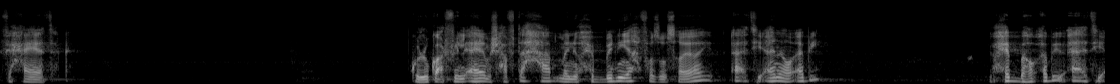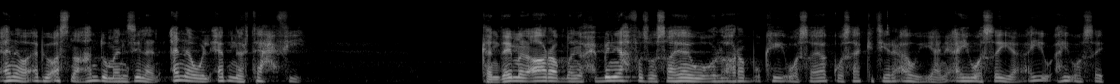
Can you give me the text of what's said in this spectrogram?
في حياتك. كلكم عارفين الآية مش هفتحها. من يحبني يحفظ وصاياي آتي أنا وأبي. يحبه أبي آتي أنا وأبي وأصنع عنده منزلا. أنا والأب نرتاح فيه. كان دايما أقرب من يحبني يحفظ وصاياي وأقول يا رب أوكي وصاياك وصاياك كتيرة قوي. يعني أي وصية أي أي وصية.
